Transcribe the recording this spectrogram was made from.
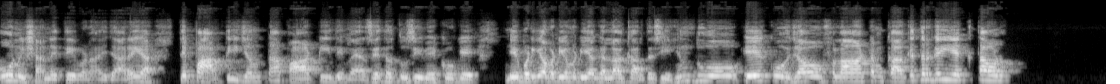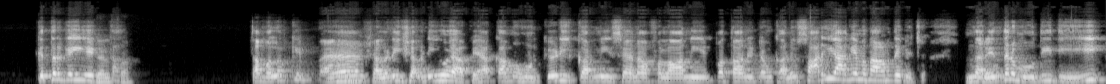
ਉਹ ਨਿਸ਼ਾਨੇ ਤੇ ਬਣਾਏ ਜਾ ਰਹੇ ਆ। ਤੇ ਭਾਰਤੀ ਜਨਤਾ ਪਾਰਟੀ ਦੇ ਵੈਸੇ ਤਾਂ ਤੁਸੀਂ ਵੇਖੋਗੇ ਇਹ ਬੜੀਆਂ ਵੱਡੀਆਂ ਵੱਡੀਆਂ ਗੱਲਾਂ ਕਰਦੇ ਸੀ। ਹਿੰਦੂਓ ਏਕ ਹੋ ਜਾਓ ਫਲਾਂ ਟਮਕਾ। ਕਿੱਧਰ ਗਈ ਏਕਤਾ ਹੁਣ? ਕਿੱਧਰ ਗਈ ਏਕਤਾ? ਤਾਂ ਮਤਲਬ ਕਿ ਐ। ਛਲਣੀ ਛਲਣੀ ਹੋਇਆ ਪਿਆ। ਕੰਮ ਹੁਣ ਕਿਹੜੀ ਕਰਨੀ ਸੈਨਾ ਫਲਾਨੀ ਪਤਾ ਨਹੀਂ ਟਮਕਾਣੀ ਸਾਰੀ ਆ ਗਏ ਮੈਦਾਨ ਦੇ ਵਿੱਚ। ਨਰਿੰਦਰ ਮੋਦੀ ਦੀ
